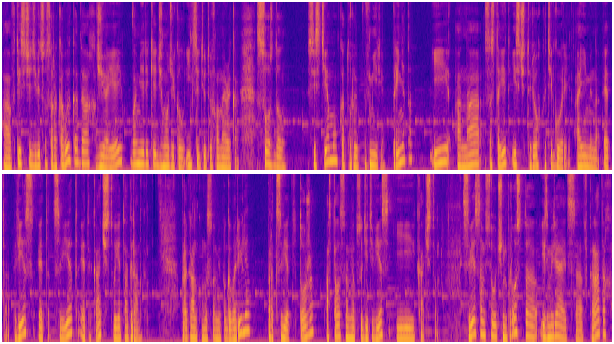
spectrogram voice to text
А в 1940-х годах GIA в Америке, Geological Institute of America, создал систему, которая в мире принята, и она состоит из четырех категорий, а именно это вес, это цвет, это качество и это огранка. Про огранку мы с вами поговорили, про цвет тоже. Осталось с вами обсудить вес и качество. С весом все очень просто. Измеряется в каратах.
